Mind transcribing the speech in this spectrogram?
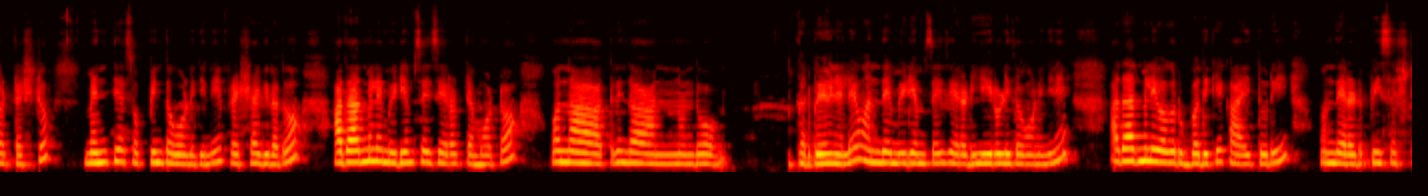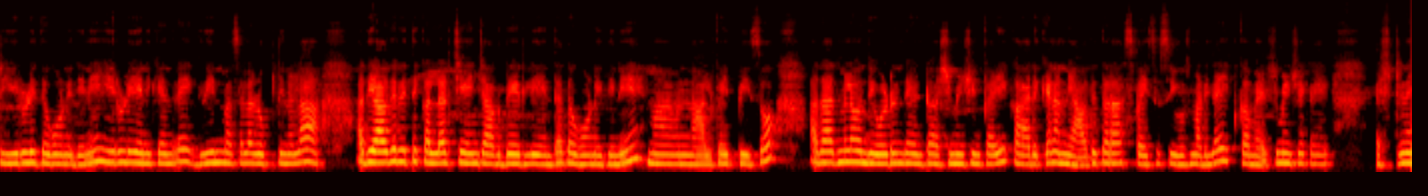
ಕಟ್ಟಷ್ಟು ಮೆಂತ್ಯ ಸೊಪ್ಪಿನ ತೊಗೊಂಡಿದ್ದೀನಿ ಫ್ರೆಶ್ ಆಗಿರೋದು. ಅದಾದಮೇಲೆ ಮೀಡಿಯಮ್ ಸೈಜ್ ಇರೋ ಟೊಮೊಟೊ, ಒಂದು ಹತ್ತರಿಂದ ಹನ್ನೊಂದು ಕರಿಬೇವಿನ ಎಲೆ, ಒಂದೇ ಮೀಡಿಯಮ್ ಸೈಜ್ ಎರಡು ಈರುಳ್ಳಿ ತೊಗೊಂಡಿದ್ದೀನಿ. ಅದಾದಮೇಲೆ ಇವಾಗ ರುಬ್ಬೋದಕ್ಕೆ ಕಾಯಿ ತುರಿ ಒಂದೆರಡು ಪೀಸಷ್ಟು ಈರುಳ್ಳಿ ತೊಗೊಂಡಿದ್ದೀನಿ. ಈರುಳ್ಳಿ ಏನಕ್ಕೆ ಅಂದರೆ ಗ್ರೀನ್ ಮಸಾಲ ರುಬ್ತೀನಲ್ಲ, ಅದು ಯಾವುದೇ ರೀತಿ ಕಲರ್ ಚೇಂಜ್ ಆಗದೇ ಇರಲಿ ಅಂತ ತೊಗೊಂಡಿದ್ದೀನಿ ಒಂದು ನಾಲ್ಕೈದು ಪೀಸು ಅದಾದಮೇಲೆ ಒಂದು ಏಳರಿಂದ ಎಂಟು ಹಸಿಮೆಣ್ಸಿನ್ಕಾಯಿ, ಖಾರಕ್ಕೆ ನಾನು ಯಾವುದೇ ಥರ ಸ್ಪೈಸಸ್ ಯೂಸ್ ಮಾಡಿಲ್ಲ ಇದಕ್ಕೆ ಹಸಿಮೆಣ್ಸಿನ್ಕಾಯಿ ಅಷ್ಟೇ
